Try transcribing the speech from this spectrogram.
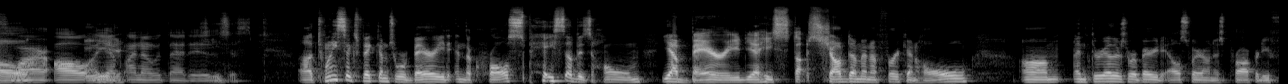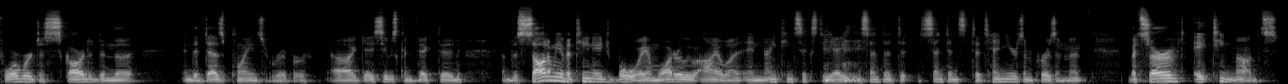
Oh, wire, all. yeah. Yep, I know what that is. Jesus. Uh, 26 victims were buried in the crawl space of his home. Yeah, buried. Yeah, he stu- shoved them in a freaking hole. Um, and three others were buried elsewhere on his property. Four were discarded in the in the Des Plaines River. Uh, Gacy was convicted of the sodomy of a teenage boy in Waterloo, Iowa, in 1968, and sentenced to, sentenced to 10 years imprisonment, but served 18 months.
